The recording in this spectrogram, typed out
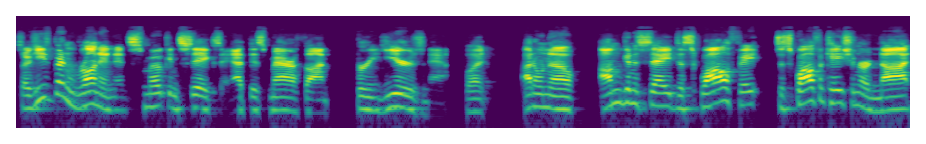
So, he's been running and smoking cigs at this marathon for years now. But I don't know. I'm going to say disqualify- disqualification or not,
